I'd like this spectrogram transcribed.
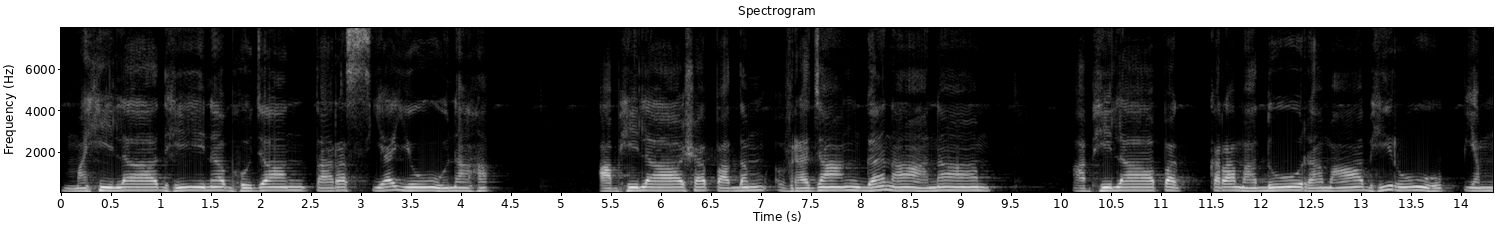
महिलाधीनभुजान्तरस्य यूनः अभिलाषपदं व्रजाङ्गनानाम् அபிலாபக்ரமதூரமாபிரூப்யம்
